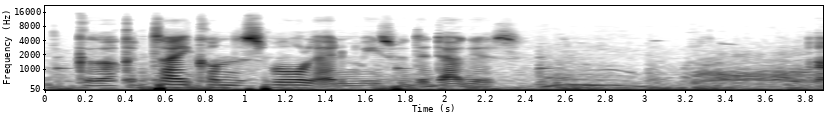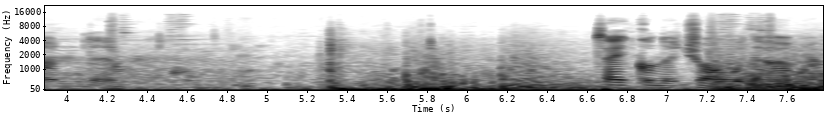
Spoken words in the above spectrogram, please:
Because I can take on the small enemies with the daggers. And um, take on the troll with the hammer.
